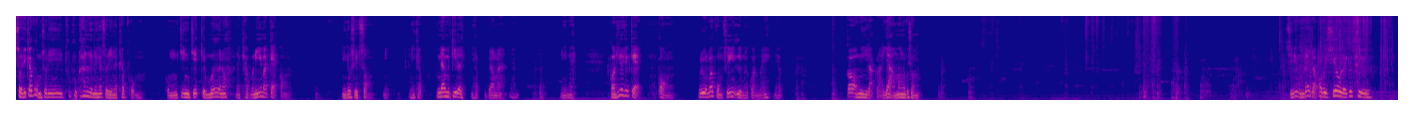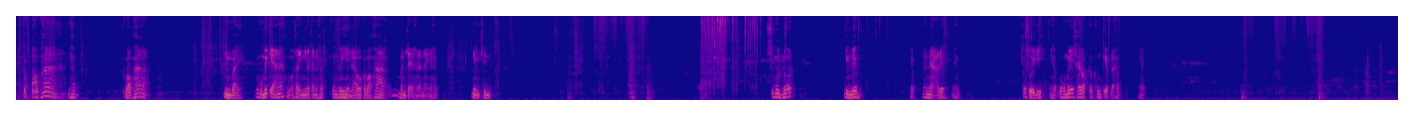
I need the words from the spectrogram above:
สวัสดีครับผมสวัสดีทุกทุกท่านเลยนะครับสวัสดีนะครับผมผมจินเจ็ตเกมเมอร์เนาะนะครับวันนี้มาแกะกล่อง Nintendo Switch 2นี่อันนี้ครับเพิ่งได้เมื่อกี้เลยนะครับผมไปเอามานะครับนี่นะก่อนที่เราจะแกะกล่องมาดูว่าผมซื้ออย่างอื่นมาก่อนไหมนะครับ ก็มีหลากหลายอย่างมากนะผู้ชม สิ่งที่ผมได้จาก Official เลยก็คือกระเป๋าผ้านะครับ ระเป๋าผ้าหนึ่งใบ ผมไม่แกะนะ ผมเอาใส่อย่างนี้แล้วกันนะครับ ผมเคยเห็นแล้วว่ากระเป๋าผ้ามันใหญ่ขนาดไหนนะครับหนึ่งชิ้น สมุดโน้ตหนึ่งเล่มแบบหนาๆเลยนะครับ ก็สวยดีนะครับผมไม่ได้ใช้หรอกก็คงเก็บแล้วครับนะฮะ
